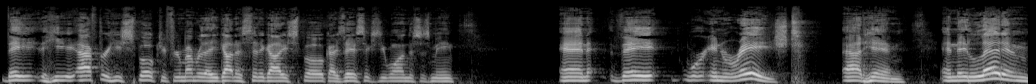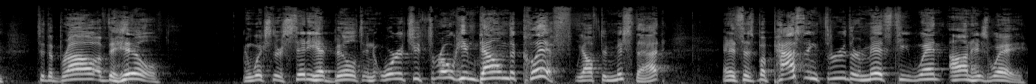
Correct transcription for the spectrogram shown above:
They, he, after he spoke, if you remember that he got in a synagogue, he spoke, Isaiah 61, this is me and they were enraged at him and they led him to the brow of the hill in which their city had built in order to throw him down the cliff. We often miss that. And it says, But passing through their midst, he went on his way.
